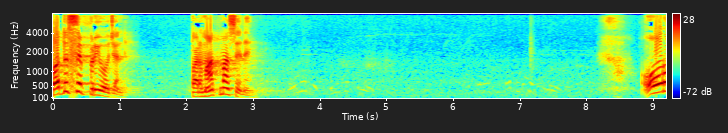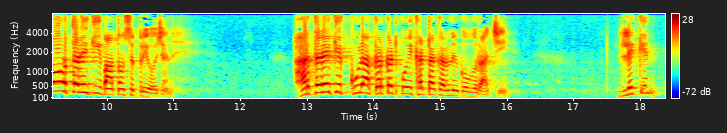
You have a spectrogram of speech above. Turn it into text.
पद से प्रयोजन है, परमात्मा से नहीं। और और तरह की बातों से प्रयोजन है। हर तरह के कूड़ा करकट को इकट्ठा करने को वो राज़ी। लेकिन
